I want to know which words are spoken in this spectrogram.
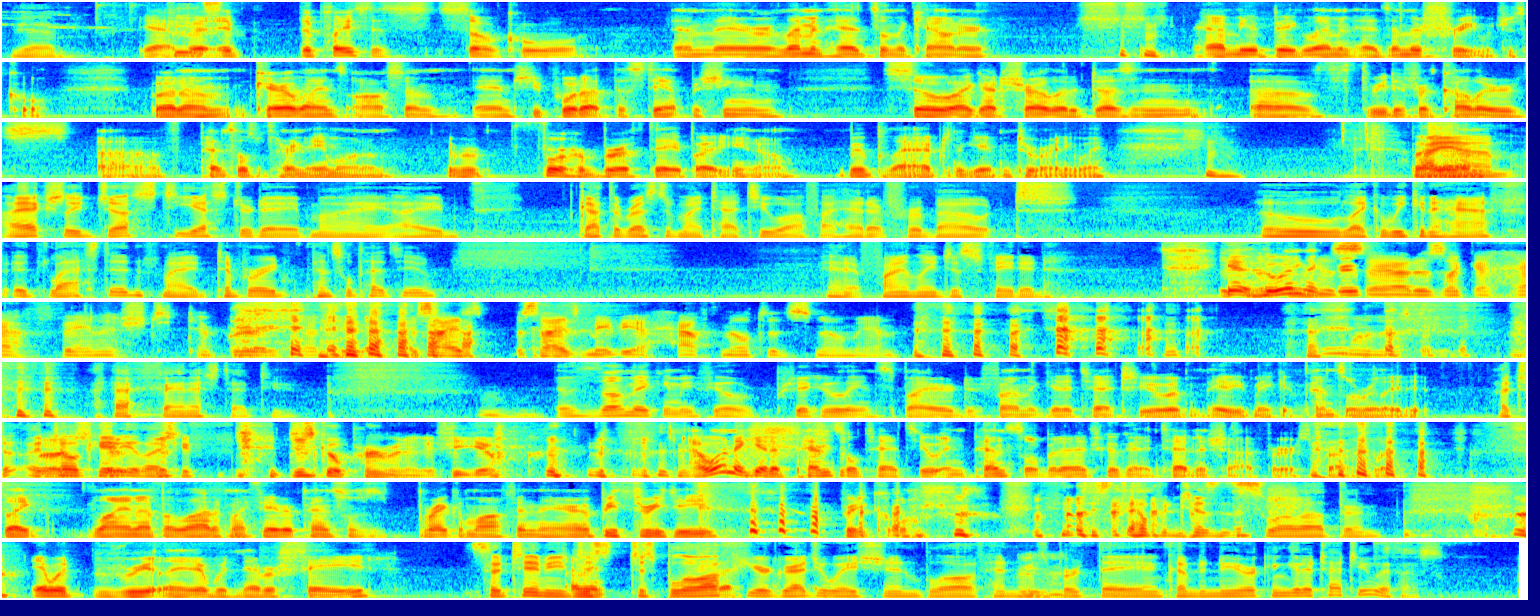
yeah. Yeah, Peace. but it, the place is so cool, and there are lemon heads on the counter. had me a big lemon heads, and they're free, which is cool. But um, Caroline's awesome, and she pulled out the stamp machine. So I got Charlotte a dozen of three different colors of pencils with her name on them. They were for her birthday, but you know, we blabbed and gave them to her anyway. but I um, um, I actually just yesterday my I got the rest of my tattoo off. I had it for about oh like a week and a half. It lasted my temporary pencil tattoo, and it finally just faded. Yeah, who in nothing the as group? sad as like a half vanished temporary tattoo. besides, besides maybe a half melted snowman. One of those two. Half vanished tattoo. Mm-hmm. This is all making me feel particularly inspired to finally get a tattoo and maybe make it pencil related. I, t- I Well, told just Katie go- like just, if just go permanent if you go. I want to get a pencil tattoo in pencil, but I have to go get a tetanus shot first, probably. it's like line up a lot of my favorite pencils, just break them off in there. It'd be 3D. Pretty cool. just hope it doesn't swell up and it would really, it would never fade. so Tim, you I just mean- just blow off your graduation, blow off Henry's Mm-hmm. birthday, and come to New York and get a tattoo with us.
